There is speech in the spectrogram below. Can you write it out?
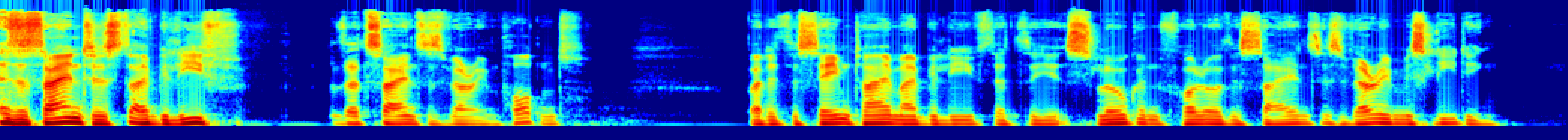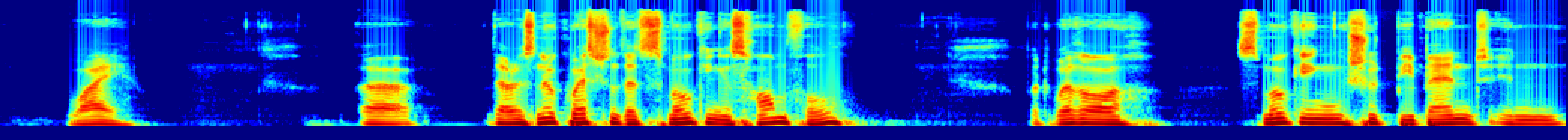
As a scientist, I believe that science is very important. But at the same time, I believe that the slogan follow the science is very misleading. Why? Uh, there is no question that smoking is harmful, but whether smoking should be banned in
